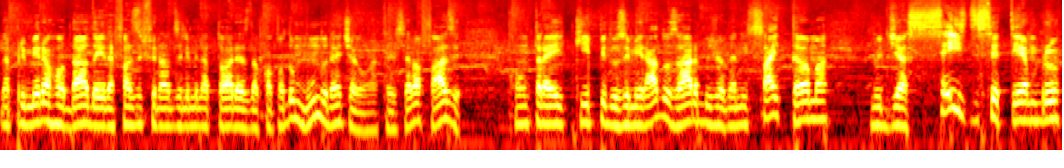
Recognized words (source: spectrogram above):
na primeira rodada aí da fase final das eliminatórias da Copa do Mundo, né, Tiagão? A terceira fase, contra a equipe dos Emirados Árabes jogando em Saitama no dia 6 de setembro.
